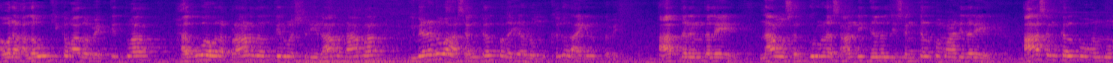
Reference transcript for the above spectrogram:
ಅವರ ಅಲೌಕಿಕವಾದ ವ್ಯಕ್ತಿತ್ವ ಹಾಗೂ ಅವರ ಪ್ರಾಣದಂತಿರುವ ಶ್ರೀರಾಮನಾಮ ಇವೆರಡೂ ಆ ಸಂಕಲ್ಪದ ಎರಡು ಮುಖಗಳಾಗಿರುತ್ತವೆ. ಆದ್ದರಿಂದಲೇ ನಾವು ಸದ್ಗುರುಗಳ ಸಾನ್ನಿಧ್ಯದಲ್ಲಿ ಸಂಕಲ್ಪ ಮಾಡಿದರೆ ಆ ಸಂಕಲ್ಪವನ್ನು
